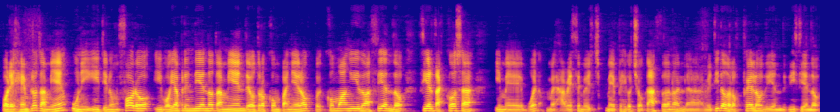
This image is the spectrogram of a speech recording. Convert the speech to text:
Por ejemplo, también Unigui tiene un foro y voy aprendiendo también de otros compañeros, pues cómo han ido haciendo ciertas cosas y me, bueno, a veces me, pego chocazo, ¿no? me tiro de los pelos diciendo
